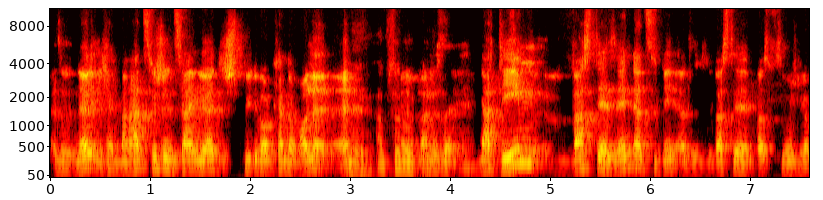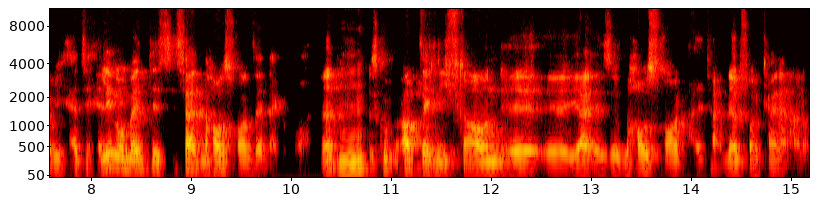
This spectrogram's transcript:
also ne, ich, man hat zwischen den Zeilen gehört, das spielt überhaupt keine Rolle. Ne? Nee, absolut. Also, nach dem, was der Sender zu dem, also was der, was zum Beispiel, glaube ich, RTL im Moment, das ist halt ein Hausfrauensender geworden. Ne? Mhm. Das gucken hauptsächlich Frauen, äh, äh, ja, so im Hausfrauenalter, ne? von keine Ahnung.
